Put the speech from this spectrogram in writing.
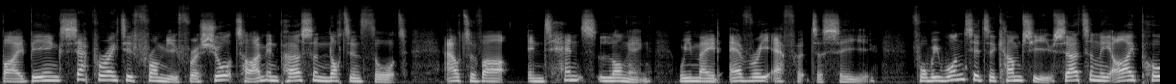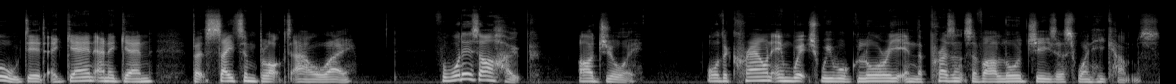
by being separated from you for a short time, in person, not in thought, out of our intense longing, we made every effort to see you. For we wanted to come to you. Certainly, I, Paul, did again and again, but Satan blocked our way. For what is our hope, our joy, or the crown in which we will glory in the presence of our Lord Jesus when he comes?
